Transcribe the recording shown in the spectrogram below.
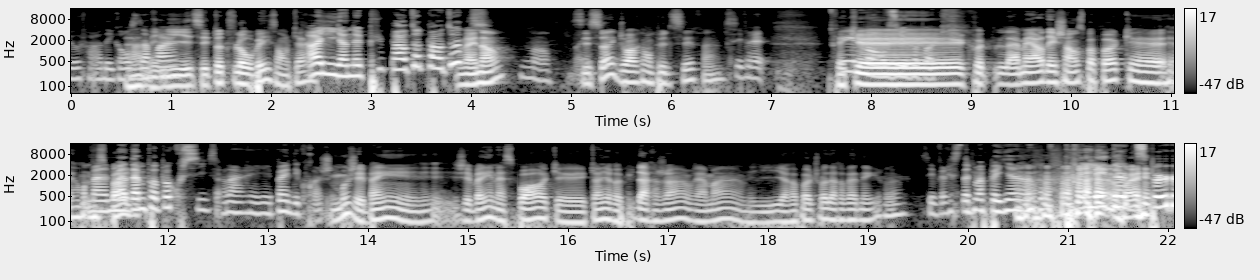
là, faire des grosses Ah, affaires. c'est tout flobé, son cash. Ah, il y en a plus pantoute, pantoute? Mais non, Non, c'est ça avec joueur compulsif. Hein? c'est vrai. Fait que, écoute, la meilleure des chances, papa, que on Ma- espère. Madame Popoc aussi, ça a l'air euh, bien découragé. Moi, j'ai bien j'ai bien espoir que quand il n'y aura plus d'argent, vraiment, il n'y aura pas le choix de revenir. C'est vrai, c'est tellement payant. On l'aide un Ouais. petit peu.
